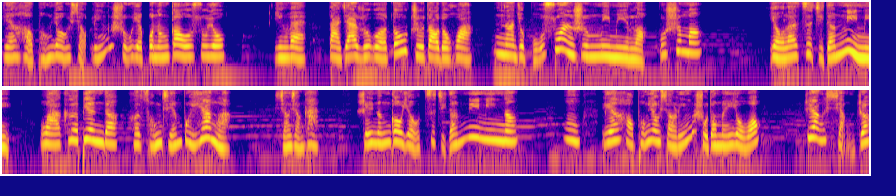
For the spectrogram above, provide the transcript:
连好朋友小林鼠也不能告诉哟，因为大家如果都知道的话，那就不算是秘密了，不是吗？有了自己的秘密，瓦克变得和从前不一样了。想想看，谁能够有自己的秘密呢？嗯，连好朋友小林鼠都没有哦。这样想着。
